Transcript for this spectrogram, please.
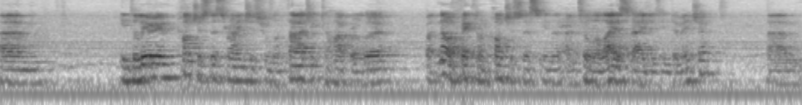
Um, in delirium, consciousness ranges from lethargic to hyper alert, but no effect on consciousness the, until the later stages in dementia. Um,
